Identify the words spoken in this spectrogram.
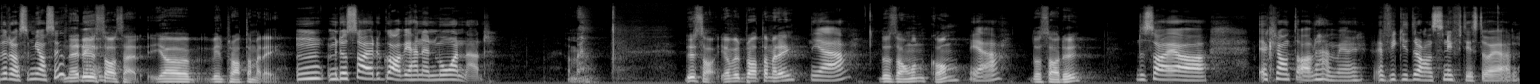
vadå, som jag sa upp När du mig? sa så här, jag vill prata med dig. Mm, men då sa jag, då gav jag henne en månad. Ja, men. Du sa, jag vill prata med dig. Ja, Då sa hon, kom. ja. Då sa du, Då sa jag, jag klarar inte av det här mer. Jag fick ju dra en snyfthistoria.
